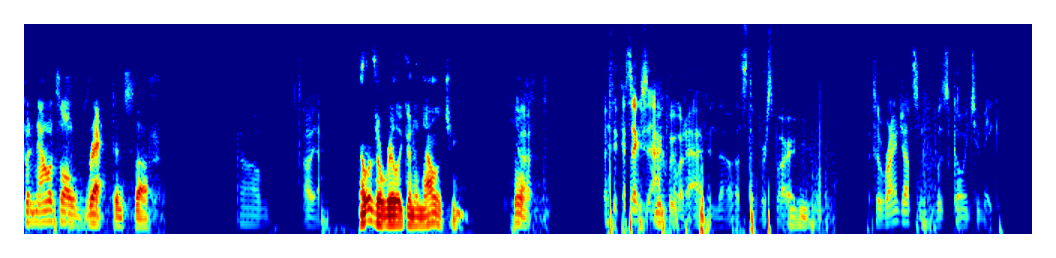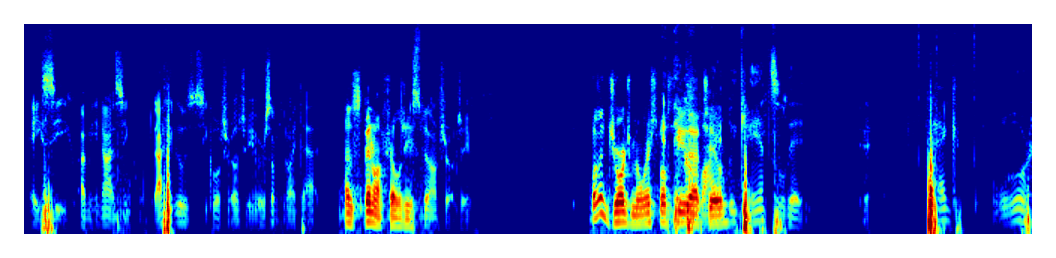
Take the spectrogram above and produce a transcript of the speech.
but now it's all wrecked and stuff. um. Oh yeah. that was a really good analogy. Yeah. I think that's exactly what happened, though. That's the worst part. Mhm. So Rian Johnson was going to make a sequel. I mean, not a sequel. I think it was a sequel trilogy or something like that. A spin-off A trilogy. spin-off trilogy. Wasn't George Miller supposed to do that too? We canceled it. Thank Lord.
